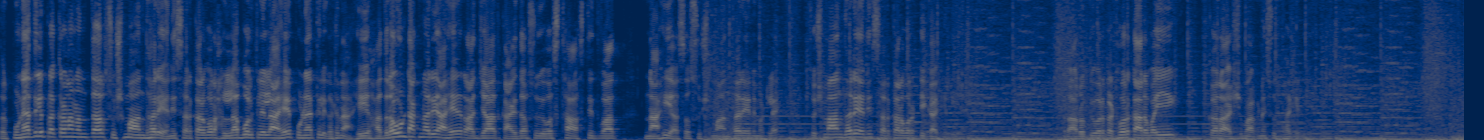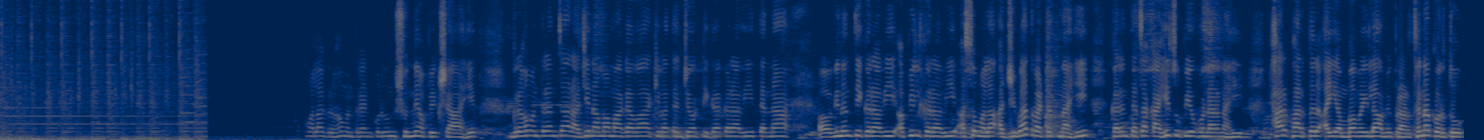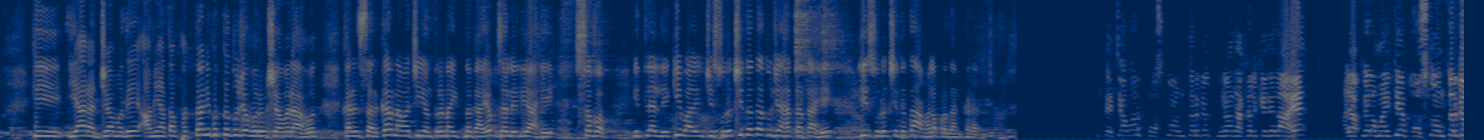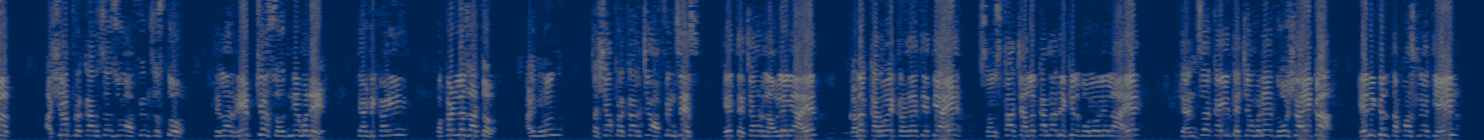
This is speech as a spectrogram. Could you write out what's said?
तर पुण्यातील प्रकरणानंतर सुषमा अंधारे यांनी सरकारवर हल्लाबोल केलेला आहे. पुण्यातील घटना ही हादरवून टाकणारी आहे. राज्यात कायदा सुव्यवस्था अस्तित्वात नाही असं सुषमा अंधारे यांनी म्हटलंय. सुषमा अंधारे यांनी सरकारवर टीका केली आहे. तर आरोपीवर कठोर कारवाई करा अशी मागणी सुद्धा केली आहे. मला गृहमंत्र्यांकडून शून्य अपेक्षा आहेत. गृहमंत्र्यांचा राजीनामा मागावा किंवा त्यांच्यावर टीका करावी त्यांना विनंती करावी अपील करावी असं मला अजिबात वाटत नाही कारण त्याचा काहीच उपयोग होणार नाही. फार फार तर आई अंबाबाईला आम्ही प्रार्थना करतो की या राज्यामध्ये आम्ही आता फक्त आणि फक्त तुझ्या भरोश्यावर आहोत कारण सरकार नावाची यंत्रणा इथनं गायब झालेली आहे. सबब इथल्या लेकी बाळींची सुरक्षितता तुझ्या हातात आहे. ही सुरक्षितता आम्हाला प्रदान करावी त्याच्यावर पॉस्को अंतर्गत गुन्हा दाखल केलेला आहे. आणि आपल्याला माहिती आहे पॉस्को अंतर्गत अशा प्रकारचा जो ऑफेन्स असतो त्याला रेपच्या संज्ञेमध्ये त्या ठिकाणी पकडलं जातं. आणि म्हणून तशा प्रकारचे ऑफेन्सेस हे त्याच्यावर लावलेले आहेत. कडक कारवाई करण्यात येते आहे. संस्था चालकांना देखील बोलवलेलं आहे. त्यांचं काही त्याच्यामध्ये दोष आहे का हे देखील तपासण्यात येईल.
